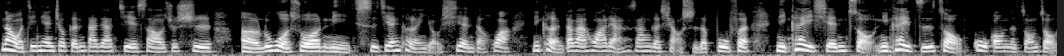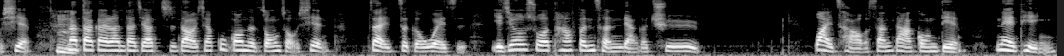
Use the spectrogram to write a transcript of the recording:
那我今天就跟大家介绍，就是呃，如果说你时间可能有限的话，你可能大概花两三个小时的部分，你可以先走，你可以只走故宫的中轴线。那大概让大家知道一下，故宫的中轴线在这个位置，也就是说它分成两个区域。外朝三大宫殿，内廷、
